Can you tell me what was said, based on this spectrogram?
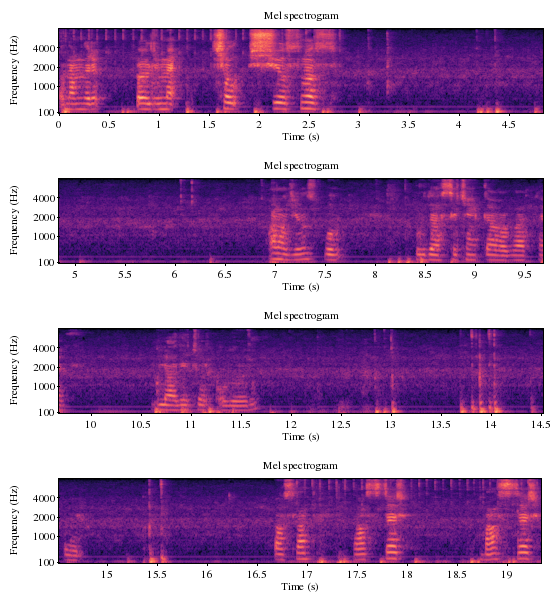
Adamları öldürme çalışıyorsunuz. Amacınız bu. Burada seçenekler var. Ben hep gladyatör oluyorum. Öyle. Bas lan. Bastır. Bastır.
